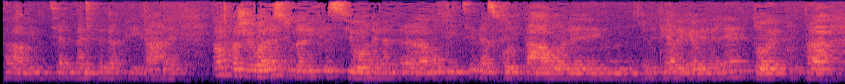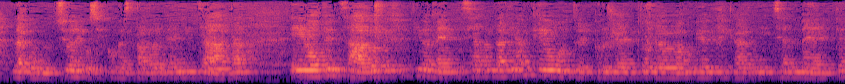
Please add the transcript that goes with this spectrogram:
stavamo inizialmente ad applicare, però facevo adesso una riflessione mentre eravamo qui insieme ascoltavo le, le fiabe che avete letto e tutta la conduzione così come è stata organizzata e ho pensato che effettivamente siamo andati anche oltre il progetto che avevamo pianificato inizialmente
